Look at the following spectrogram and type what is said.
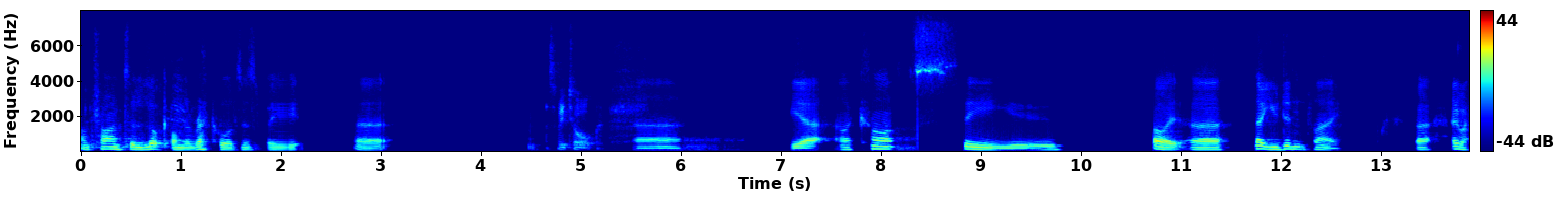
I'm trying to look on the records as we, uh, As we talk. uh, yeah, I can't see you. Oh, uh, no, you didn't play. Uh, anyway,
